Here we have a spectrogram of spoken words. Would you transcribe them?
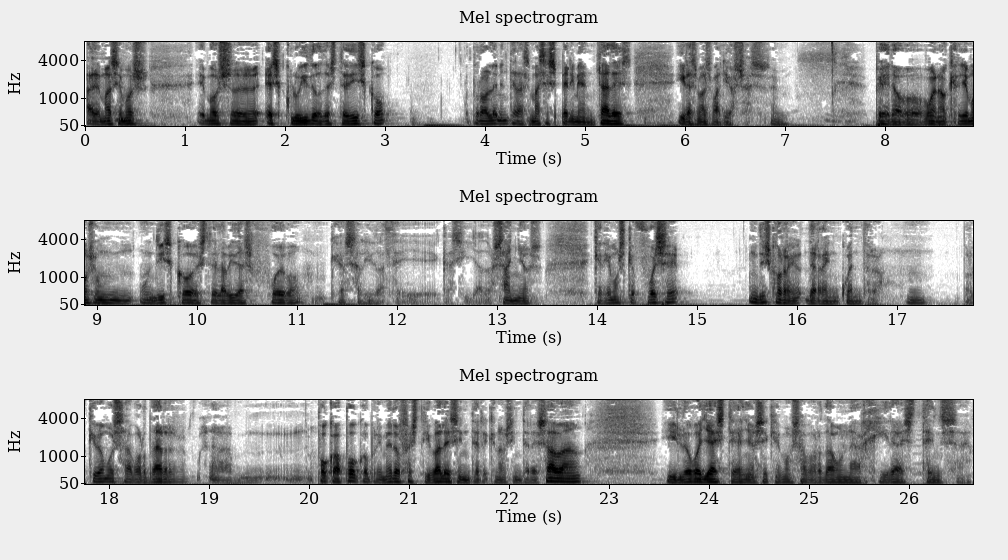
Además hemos, hemos eh, excluido de este disco probablemente las más experimentales y las más valiosas. ¿eh? Pero bueno, queríamos un, un, disco, este La vida es fuego, que ha salido hace casi ya dos años. Queríamos que fuese un disco de reencuentro, ¿eh? porque íbamos a abordar poco a poco, primero festivales que nos interesaban, y luego ya este año sí que hemos abordado una gira extensa.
